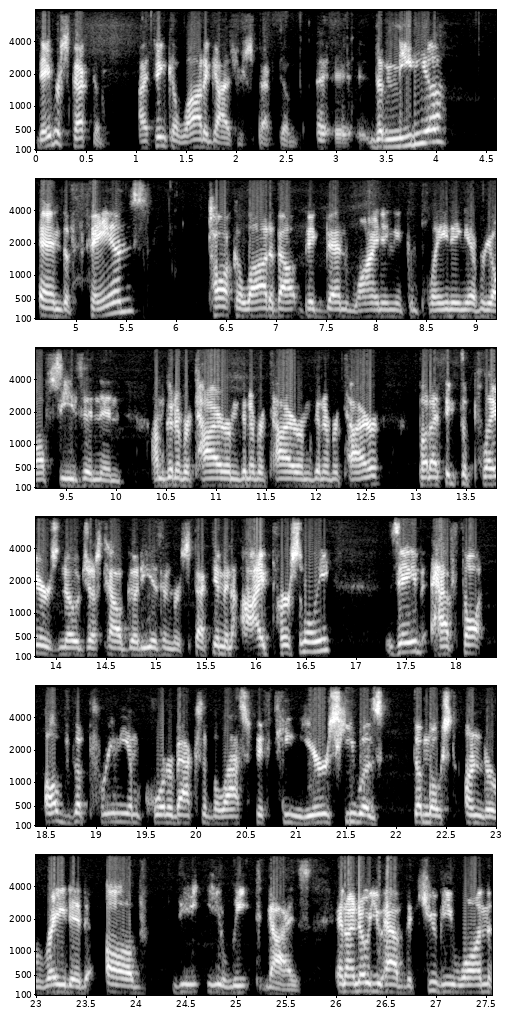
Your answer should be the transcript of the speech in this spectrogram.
they respect him. I think a lot of guys respect him. Uh, uh, the media and the fans talk a lot about Big Ben whining and complaining every offseason and I'm going to retire, I'm going to retire, I'm going to retire. But I think the players know just how good he is and respect him. And I personally, Zabe, have thought of the premium quarterbacks of the last 15 years, he was the most underrated of the elite guys. And I know you have the QB1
